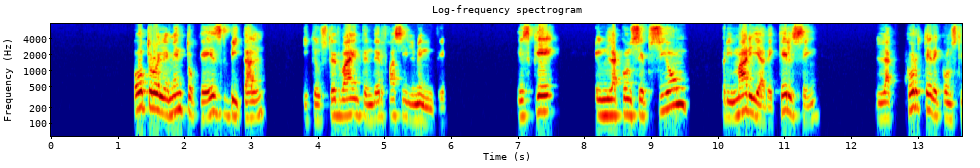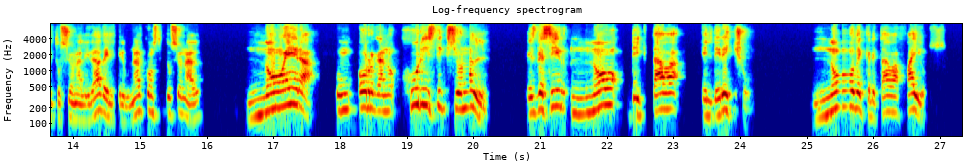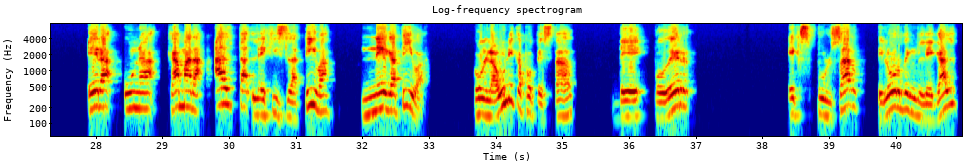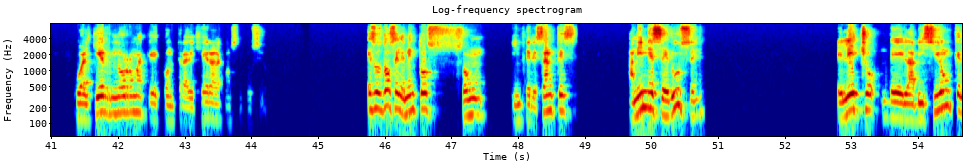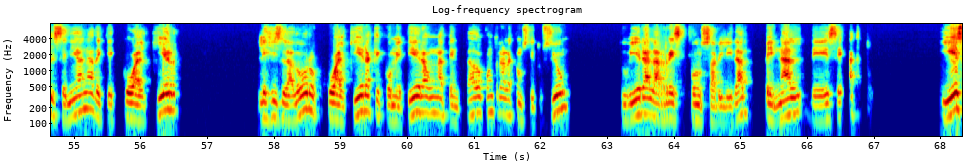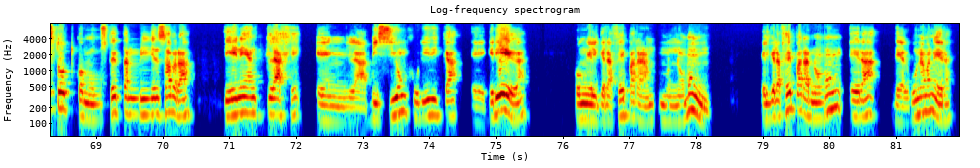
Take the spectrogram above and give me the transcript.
Otro elemento que es vital y que usted va a entender fácilmente es que en la concepción primaria de Kelsen, la Corte de Constitucionalidad del Tribunal Constitucional no era un órgano jurisdiccional, es decir, no dictaba el derecho, no decretaba fallos, era una Cámara Alta Legislativa negativa, con la única potestad de poder expulsar del orden legal cualquier norma que contradijera la Constitución. Esos dos elementos son interesantes. A mí me seduce el hecho de la visión kelseniana de que cualquier legislador o cualquiera que cometiera un atentado contra la Constitución tuviera la responsabilidad penal de ese acto. Y esto, como usted también sabrá, tiene anclaje en la visión jurídica eh, griega con el grafé paranomón. El grafé paranomón era, de alguna manera,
